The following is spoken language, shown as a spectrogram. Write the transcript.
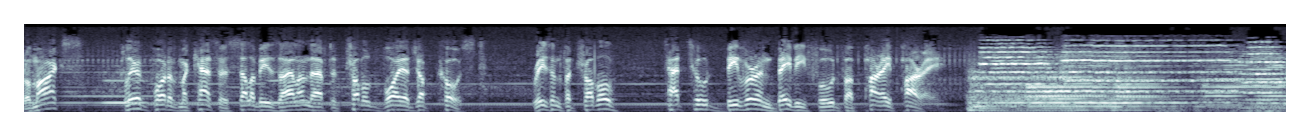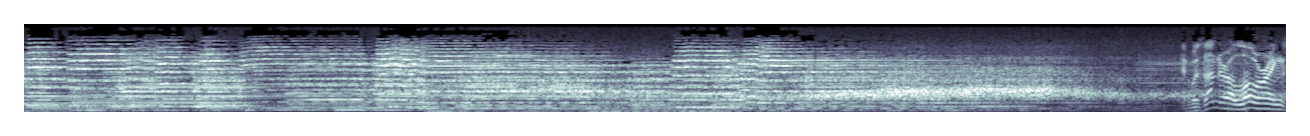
Remarks Cleared port of Macassar, Celebes Island, after troubled voyage up coast. Reason for trouble tattooed beaver and baby food for pare pare. Lowering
